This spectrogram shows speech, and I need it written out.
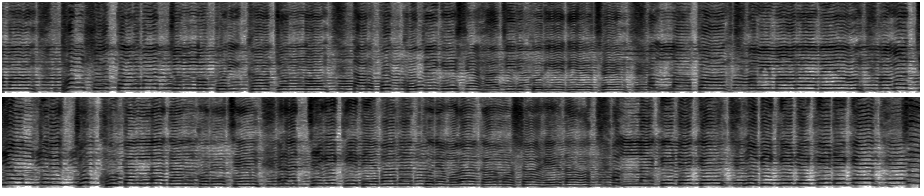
আমান ধ্বংস করবার জন্য, পরীক্ষার জন্য তার পক্ষ থেকে এসে হাজির করিয়ে দিয়েছে আল্লাহ পাক আমি মারা বেয়াম, আমার যে অন্তরে চক্ষুটা আল্লাহ দান করেছেন জেগে কেঁদে বাদাত করে মোরা কাম শাহেদা আল্লাহকে ডেকে, নবীকে ডেকে ডেকে যে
